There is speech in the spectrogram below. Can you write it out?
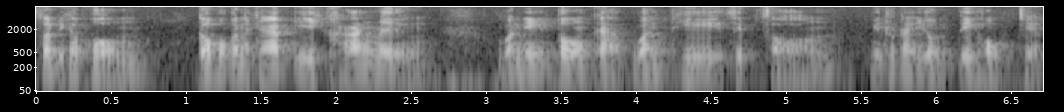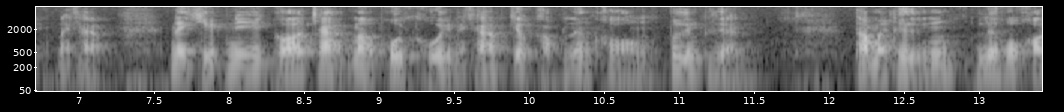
สวัสดีครับผม ก็พบกันนะครับอีกครั้งหนึ่ง วันนี้ตรงกับวันที่ 12 มิถุนายนปี 67 นะครับ ในคลิปนี้ก็จะมาพูดคุยนะครับ เกี่ยวกับเรื่องของปืนเถื่อนทำไมถึงเลือกหัวข้อ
